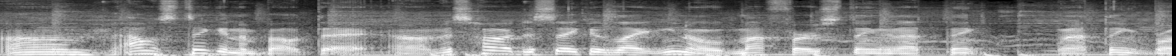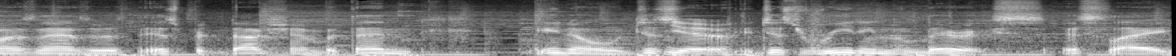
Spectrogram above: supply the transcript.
Um, I was thinking about that. Um, it's hard to say because, like, you know, my first thing that I think when I think Bronze Nazareth is production, but then, you know, just Yeah. just reading the lyrics, it's like,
